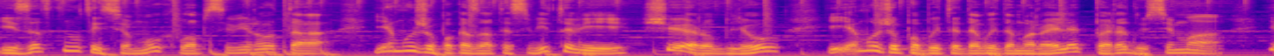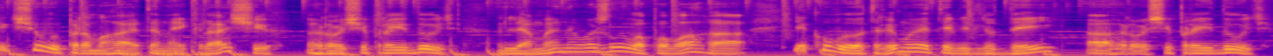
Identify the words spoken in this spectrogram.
і заткнути цьому хлопцеві рота. Я можу показати світові, що я роблю, і я можу побити Давида Мореля перед усіма. Якщо ви перемагаєте найкращих, гроші прийдуть. Для мене важлива повага, яку ви отримуєте від людей, а гроші прийдуть,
